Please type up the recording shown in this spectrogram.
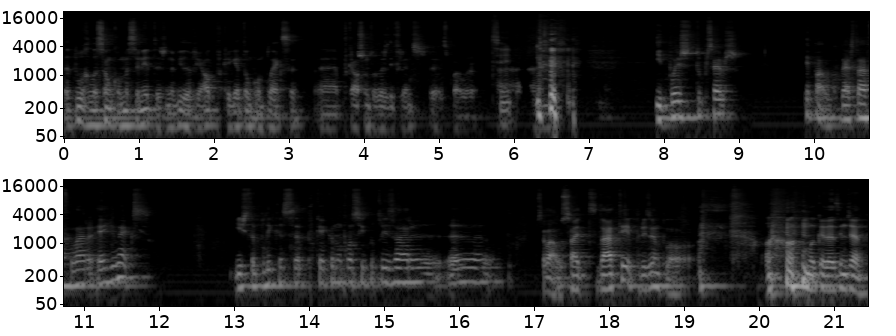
a, a, tua relação com maçanetas na vida real, porque é, é tão complexa, uh, porque elas são todas diferentes. Uh, spoiler. Sim. Uh, e depois tu percebes, epá, o que o gajo está a falar é UX. Isto aplica-se a porque é que eu não consigo utilizar, sei lá, o site da AT, por exemplo, ou, ou uma coisa assim de género.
